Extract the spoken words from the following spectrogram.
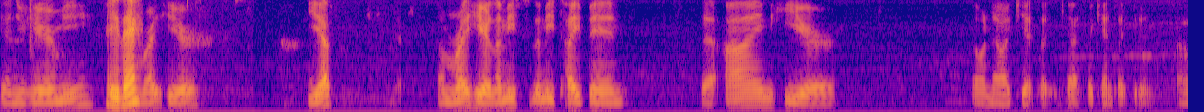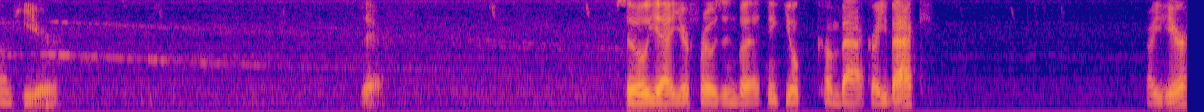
Can you hear me? Are you there? I'm right here. Yep. I'm right here. Let me let me type in that I'm here. Oh, now I can't type. Yes, I can't type it in. I'm here. There. So yeah, you're frozen, but I think you'll come back. Are you back? Are you here?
